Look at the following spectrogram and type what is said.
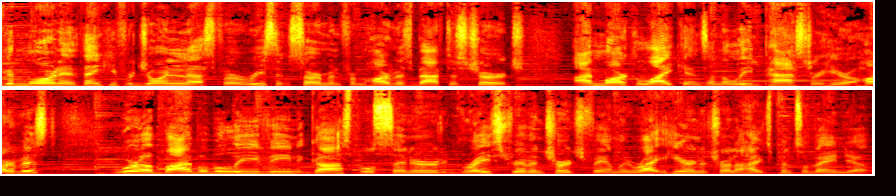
good morning. Thank you for joining us for a recent sermon from Harvest Baptist Church. I'm Mark Likens. I'm the lead pastor here at Harvest. We're a Bible believing, gospel centered, grace driven church family right here in Natrona Heights, Pennsylvania.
